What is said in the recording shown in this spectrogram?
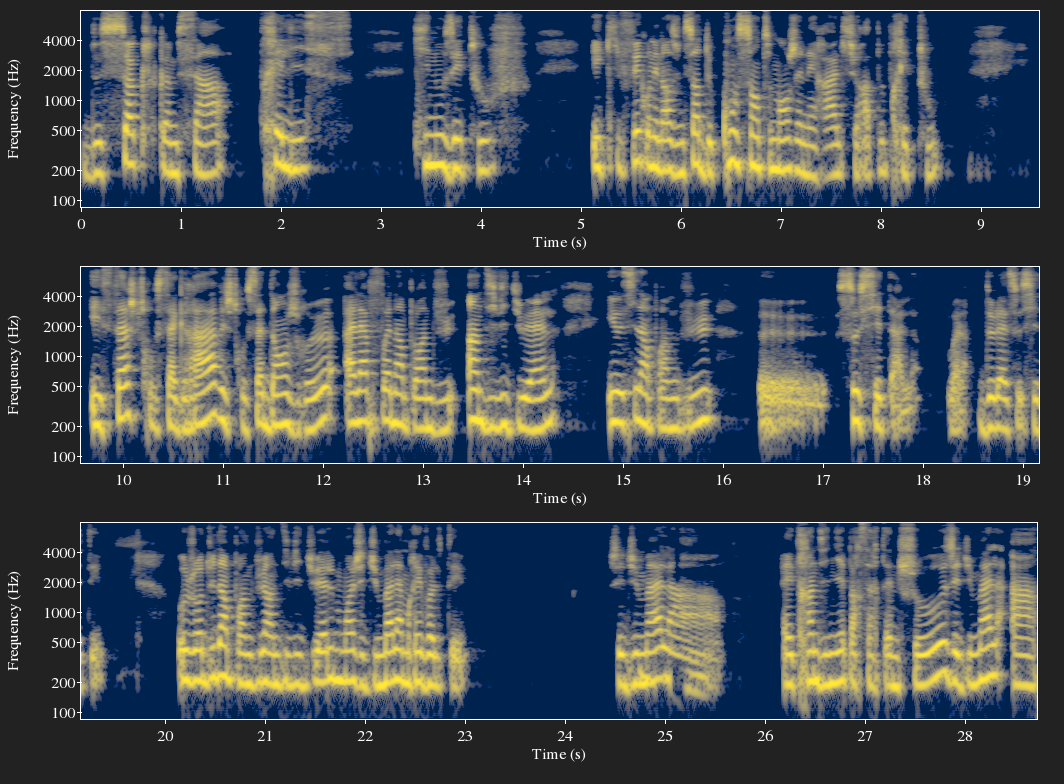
de, socle comme ça, très lisse, qui nous étouffe et qui fait qu'on est dans une sorte de consentement général sur à peu près tout. Et ça, je trouve ça grave et je trouve ça dangereux, à la fois d'un point de vue individuel et aussi d'un point de vue euh, sociétal, voilà, de la société. Aujourd'hui, d'un point de vue individuel, moi, j'ai du mal à me révolter. J'ai du mal à, à être indignée par certaines choses. J'ai du mal à,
